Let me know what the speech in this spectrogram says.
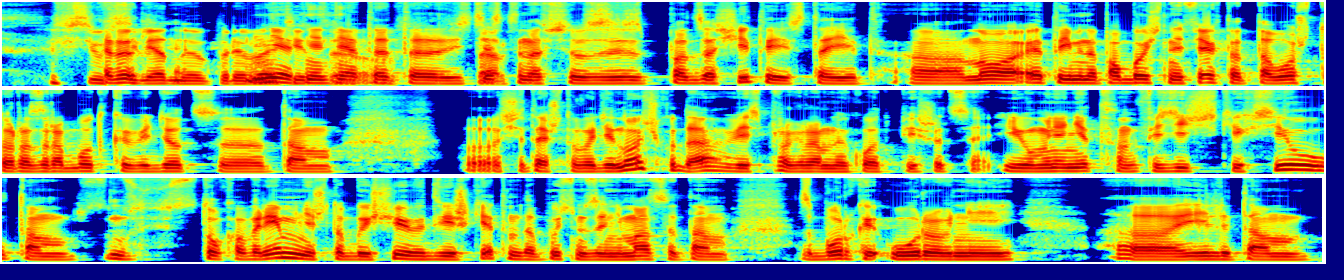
всю это... вселенную превратит. Нет, нет, нет, это, естественно, все под защитой стоит. А, но это именно побочный эффект от того, что разработка ведется там э, считай, что в одиночку, да, весь программный код пишется, и у меня нет там физических сил, там ну, столько времени, чтобы еще и в движке, там, допустим, заниматься там сборкой уровней, э, или там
